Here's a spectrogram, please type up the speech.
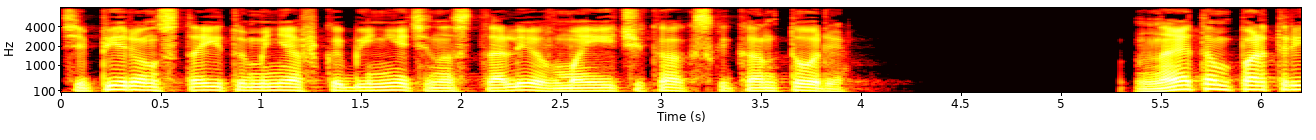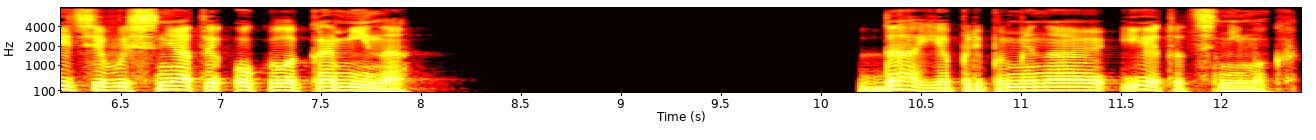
Теперь он стоит у меня в кабинете на столе в моей чикагской конторе. На этом портрете вы сняты около камина. Да, я припоминаю и этот снимок,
